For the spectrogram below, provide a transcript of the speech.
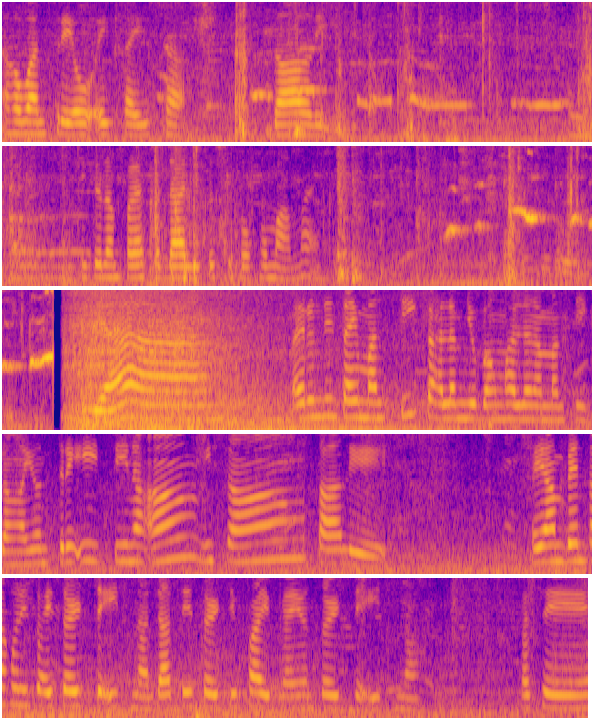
Naka 1308 tayo sa Dolly. Ito lang pala sa Dolly to si Coco Mama eh. Yan. Mayroon din tayong mantika. Alam nyo bang mahal na ng mantika ngayon? 380 na ang isang tali. Kaya ang benta ko nito ay 38 na. Dati 35, ngayon 38 na. Kasi,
